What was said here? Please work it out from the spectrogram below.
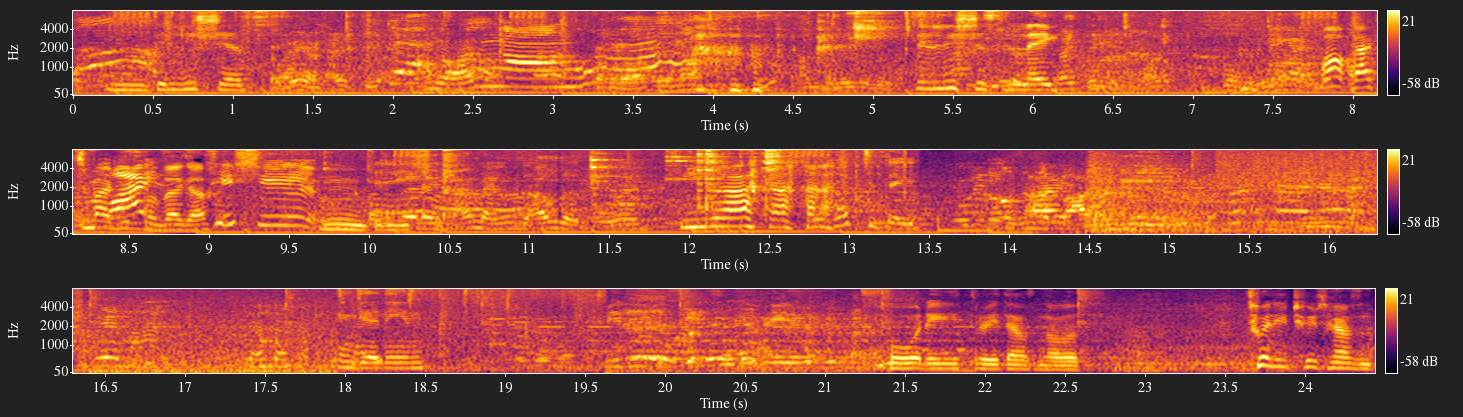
Mm, delicious. delicious leg. Well, back to my beautiful burger. Tissue. Mm, delicious. What did they? Can get in. Forty-three thousand dollars. Twenty-two thousand.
